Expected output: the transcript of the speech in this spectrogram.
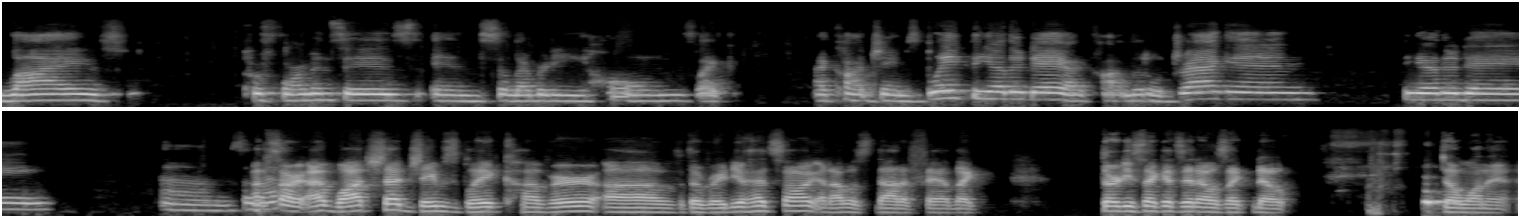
live performances in celebrity homes. Like I caught James Blake the other day. I caught Little Dragon the other day. Um, so I'm sorry, I watched that James Blake cover of the Radiohead song and I was not a fan. Like 30 seconds in, I was like, no, don't want it.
